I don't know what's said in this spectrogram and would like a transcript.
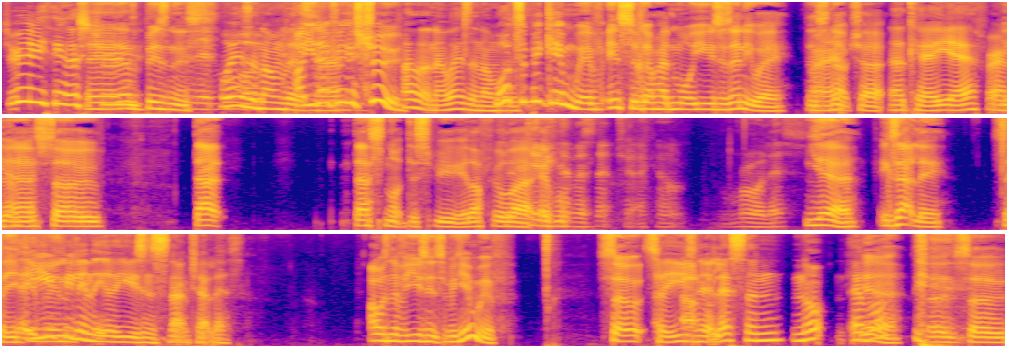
do you really think that's Yeah, true? that's business. Where's the more. numbers? Oh, you don't man? think it's true? I don't know. Where's the numbers? Well, to begin with, Instagram had more users anyway than Right. Snapchat. Okay, yeah, fair yeah, enough. Yeah, so that that's not disputed. I feel You're like giving everyone, them a Snapchat account, more or less. yeah, exactly. So you're Are you giving. feeling that you're using Snapchat less? I was never using it to begin with. So So you're using uh, it less than not ever? Yeah. So so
